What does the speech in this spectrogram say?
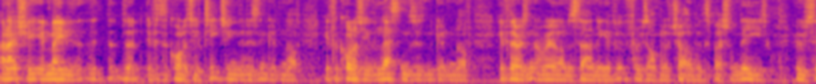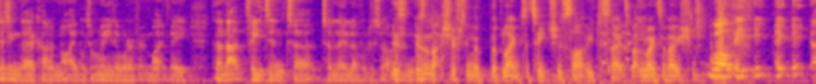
And actually, it may be that, that, that if it's the quality of teaching that isn't good enough, if the quality of the lessons isn't good enough, if there isn't a real understanding of it, for example, a child with a special need who's sitting there kind of not able to read or whatever it might be, then that feeds into to low level Is, disruption. isn't that shifting the, the blame to teachers slightly to say it's about the motivation? Well, it, it, uh,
